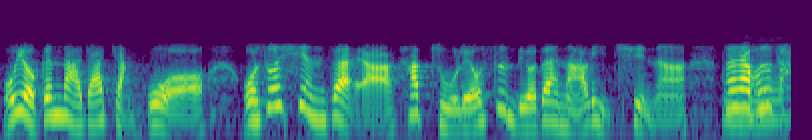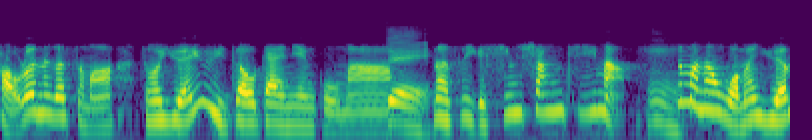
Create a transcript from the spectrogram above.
我有跟大家讲过哦，我说现在啊，它主流是留在哪里去呢？大家不是嗯讨论那个什么什么元宇宙概念股吗？对那是一个新商机嘛。嗯那么呢，我们原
